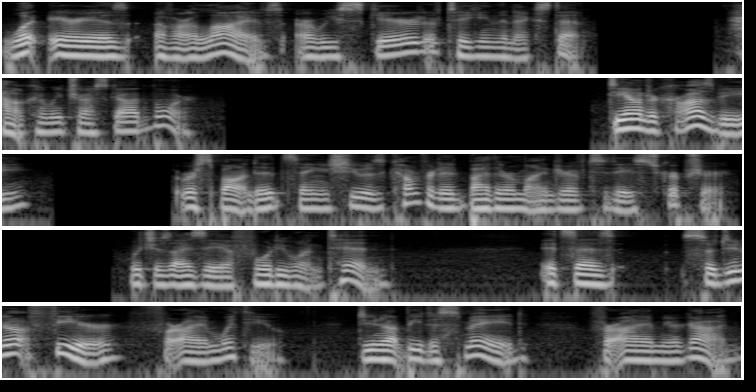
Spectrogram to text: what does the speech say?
What areas of our lives are we scared of taking the next step? How can we trust God more? Deandra Crosby responded, saying she was comforted by the reminder of today's scripture, which is Isaiah 41:10. It says, "So do not fear, for I am with you. Do not be dismayed, for I am your God.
